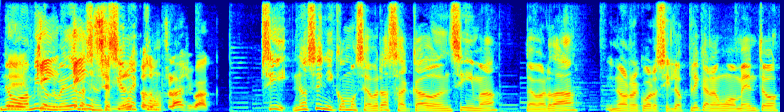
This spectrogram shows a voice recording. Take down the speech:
No, Eh, a mí lo que me da la 15 sensación es minutos de como, un flashback. Sí, no sé ni cómo se habrá sacado de encima, la verdad. Y no recuerdo si lo explica en algún momento.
